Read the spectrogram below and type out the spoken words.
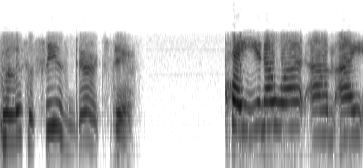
Melissa, see if Derek's there. Hey, you know what? Um, I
